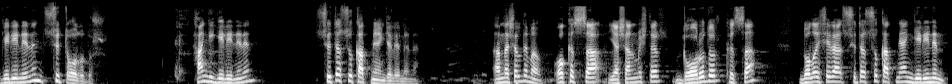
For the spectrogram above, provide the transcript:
gelininin süt oğludur. Hangi gelininin? Süte su katmayan gelininin. Anlaşıldı mı? O kıssa yaşanmıştır. Doğrudur kıssa. Dolayısıyla süte su katmayan gelinin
